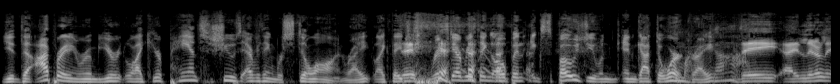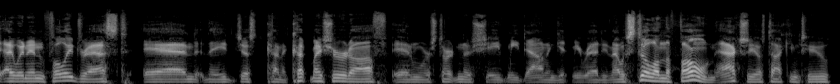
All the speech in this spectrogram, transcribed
you, the operating room, you're like your pants, shoes, everything were still on, right? Like they just ripped everything open, exposed you, and, and got to work, oh right? They, I literally, I went in fully dressed, and they just kind of cut my shirt off, and were starting to shave me down and get me ready. And I was still on the phone. Actually, I was talking to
